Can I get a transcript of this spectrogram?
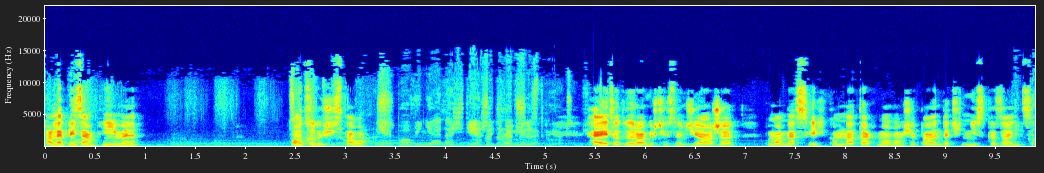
Ale lepiej zamknijmy. O, co tu się stało? Hej, co tu robisz? Nie sądziłam, że po magneckich komnatach mogą się pamiętać inni skazańcy.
